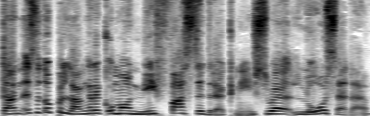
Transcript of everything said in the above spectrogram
Dan is dit ook belangrik om haar nie vas te druk nie. So los hulle.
